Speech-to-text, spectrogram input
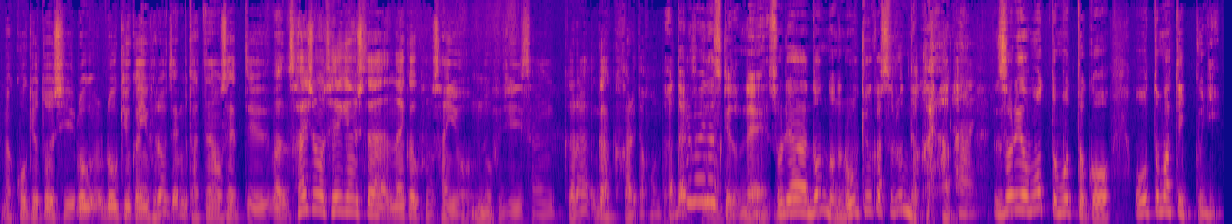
まあ、公共投資老、老朽化インフラを全部立て直せっていう、まあ、最初の提言をした内閣府の参与の藤井さんからが書かれた本だ当たり前ですけどね、それはどんどん老朽化するんだから、はい、それをもっともっとこう、オートマティックに、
